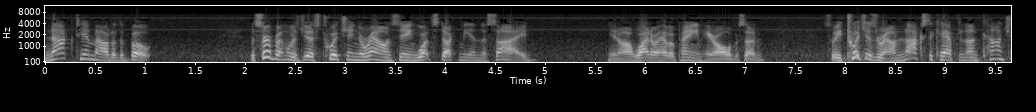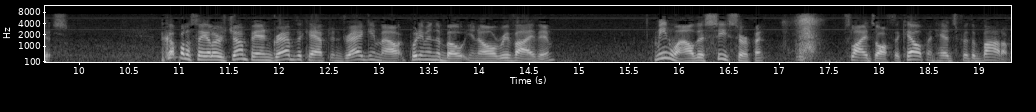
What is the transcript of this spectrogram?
knocked him out of the boat. The serpent was just twitching around, seeing what stuck me in the side. You know, why do I have a pain here all of a sudden? So he twitches around, knocks the captain unconscious. A couple of sailors jump in, grab the captain, drag him out, put him in the boat, you know, revive him. Meanwhile, this sea serpent slides off the kelp and heads for the bottom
